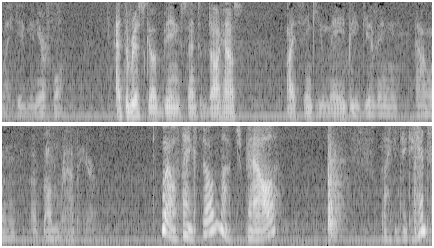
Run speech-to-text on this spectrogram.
well, he gave me an earful. At the risk of being sent to the doghouse, I think you may be giving Alan a bum rap here. Well, thanks so much, pal. But I can take a hint.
